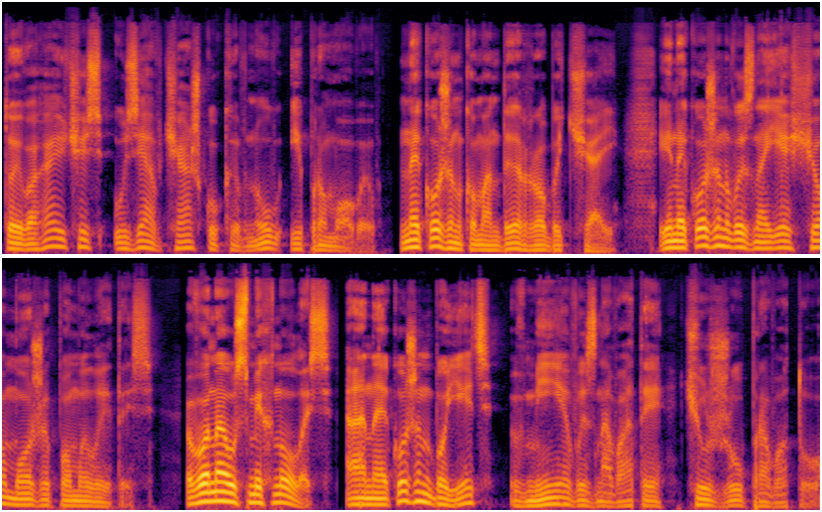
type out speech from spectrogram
Той, вагаючись, узяв чашку, кивнув і промовив: Не кожен командир робить чай, і не кожен визнає, що може помилитись. Вона усміхнулась, а не кожен боєць вміє визнавати чужу правоту.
